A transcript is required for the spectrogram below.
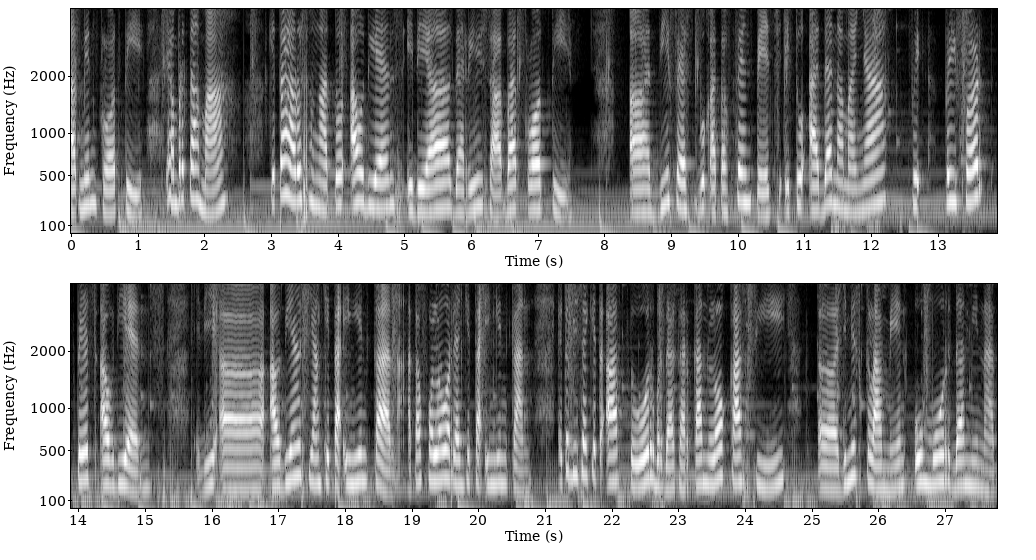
admin Kloti. Yang pertama, kita harus mengatur audiens ideal dari sahabat Kloti uh, di Facebook atau fanpage itu ada namanya preferred page audience. Jadi uh, audiens yang kita inginkan atau follower yang kita inginkan itu bisa kita atur berdasarkan lokasi, uh, jenis kelamin, umur dan minat.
